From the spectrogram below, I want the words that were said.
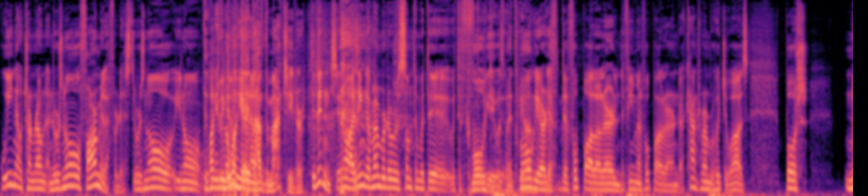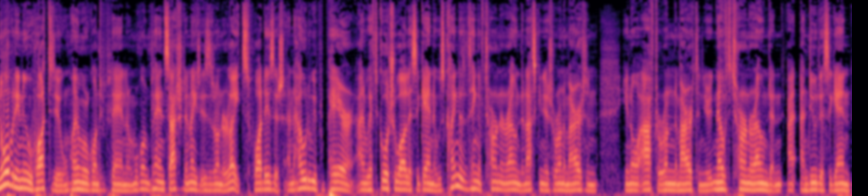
we now turn around and there was no formula for this. There was no, you know, Didn't what do even we know do what here day to have the match either. They didn't. You know, I think I remember there was something with the with the Camogie was meant Camogie or the, yeah. the football All Ireland, the female football All Ireland. I can't remember which it was, but nobody knew what to do and when we were going to be playing. And we're going to be playing Saturday night. Is it under lights? What is it? And how do we prepare? And we have to go through all this again. It was kind of the thing of turning around and asking you to run a marathon. You know, after running a marathon, you now have to turn around and and, do this again.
